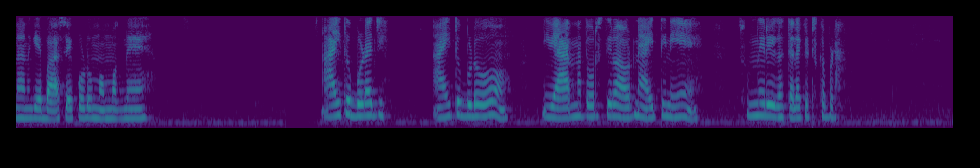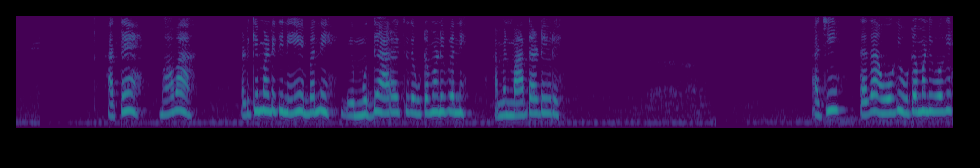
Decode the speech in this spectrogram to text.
ನನಗೆ ಭಾಷೆ ಕೊಡು ಮೊಮ್ಮಗನೇ. ಆಯಿತು ಬಿಡಜ್ಜಿ, ಆಯಿತು ಬಿಡು. ನೀ ಯಾರನ್ನ ತೋರಿಸ್ತೀರೋ ಅವ್ರನ್ನ ಆಯ್ತೀನಿ. ಸುಮ್ಮನೆ ಈಗ ತಲೆ ಕೆಡ್ಸ್ಕೊಬೇಡ. ಅತ್ತೆ, ಮಾವ, ಅಡುಗೆ ಮಾಡಿದ್ದೀನಿ. ಬನ್ನಿ, ಮುದ್ದೆ ಆರಾಯ್ತದೆ ಊಟ ಮಾಡಿ ಬನ್ನಿ. ಆಮೇಲೆ ಮಾತಾಡಿವ್ರಿ. ಅಜ್ಜಿ ದಾದಾ ಹೋಗಿ ಊಟ ಮಾಡಿ ಹೋಗಿ.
